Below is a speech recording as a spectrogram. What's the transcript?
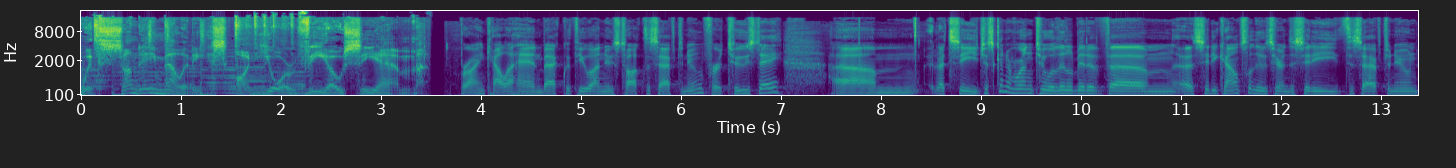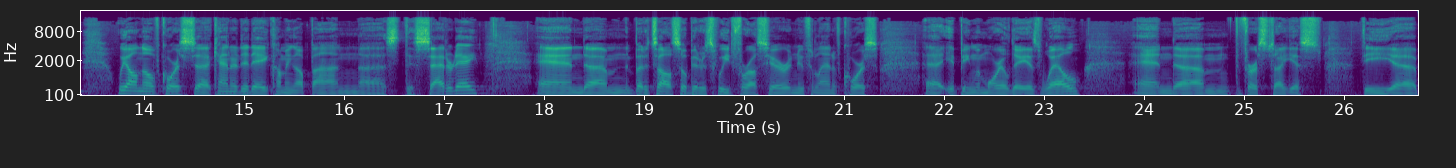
with Sunday Melodies on your VOCM. Brian Callahan back with you on News Talk this afternoon for a Tuesday. Um, let's see, just going to run to a little bit of um, uh, city council news here in the city this afternoon. We all know, of course, uh, Canada Day coming up on uh, this Saturday. And um, but it's also bittersweet for us here in Newfoundland, of course, uh, it being Memorial Day as well. And um, the first, I guess, the uh,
